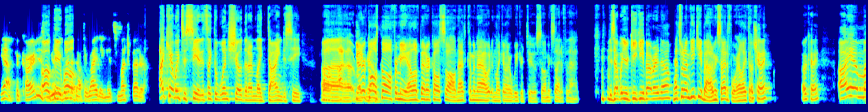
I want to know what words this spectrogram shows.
Yeah, Picard is Okay, really well- good about the writing. It's much better. i can't wait to see it it's like the one show that i'm like dying to see Well, I- uh, right Better Call now. Saul for me. I love Better Call Saul, and that's coming out in like another week or two. So I'm excited for that. is that what you're geeky about right now That's what I'm geeky about. I'm excited for. it. I like that. show. Okay. Okay. Okay. I am uh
